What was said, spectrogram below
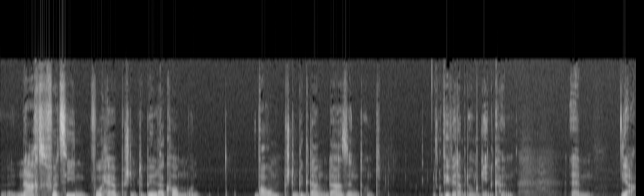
äh, nachzuvollziehen, woher bestimmte Bilder kommen und warum bestimmte Gedanken da sind und wie wir damit umgehen können. Ähm, ja,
